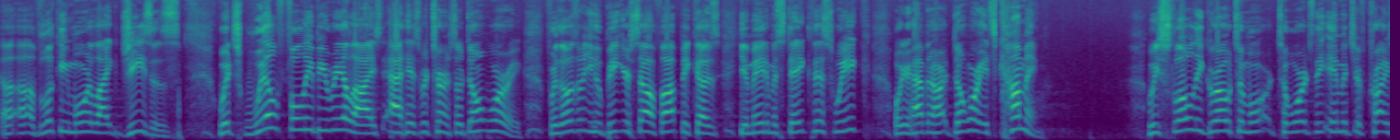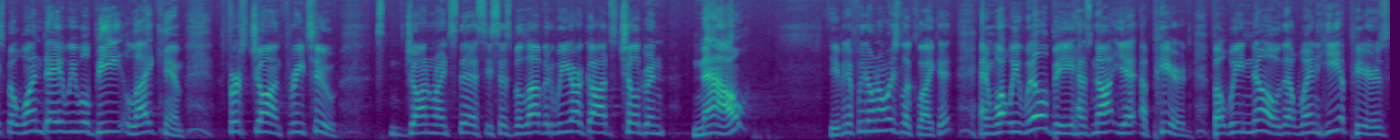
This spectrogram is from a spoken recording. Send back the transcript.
uh, of looking more like Jesus, which will fully be realized at his return. So don't worry. For those of you who beat yourself up because you made a mistake this week or you're having a hard, don't worry, it's coming. We slowly grow to more, towards the image of Christ, but one day we will be like him. 1 John 3 2, John writes this He says, Beloved, we are God's children now, even if we don't always look like it, and what we will be has not yet appeared. But we know that when he appears,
